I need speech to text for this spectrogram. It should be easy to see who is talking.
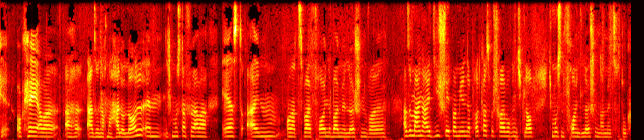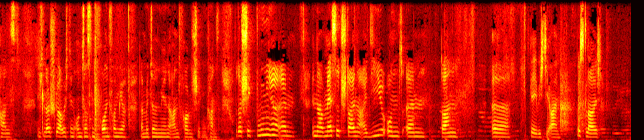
Speaker 1: Okay, okay aber äh, also nochmal Hallo LOL. Ähm, ich muss dafür aber erst ein oder zwei Freunde bei mir löschen, weil. Also meine ID steht bei mir in der Podcast-Beschreibung und ich glaube, ich muss einen Freund löschen, damit du kannst. Ich lösche, glaube ich, den untersten Freund von mir, damit du mir eine Anfrage schicken kannst. Oder schick du mir ähm, in der Message deine ID und ähm, dann äh, gebe ich die ein. Bis gleich.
